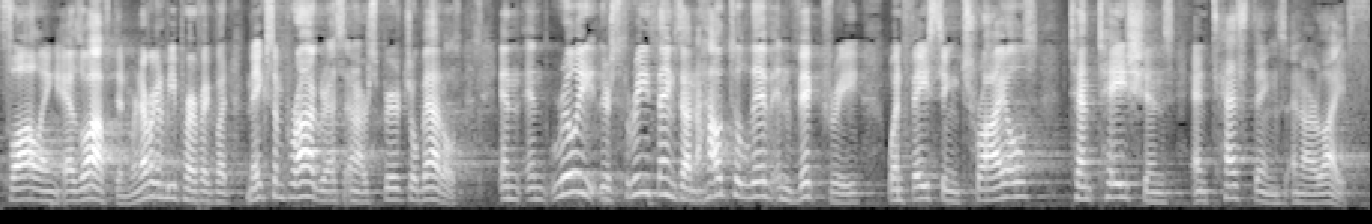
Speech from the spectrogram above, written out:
falling as often. We're never going to be perfect, but make some progress in our spiritual battles. And, and really, there's three things on how to live in victory when facing trials, temptations, and testings in our life.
